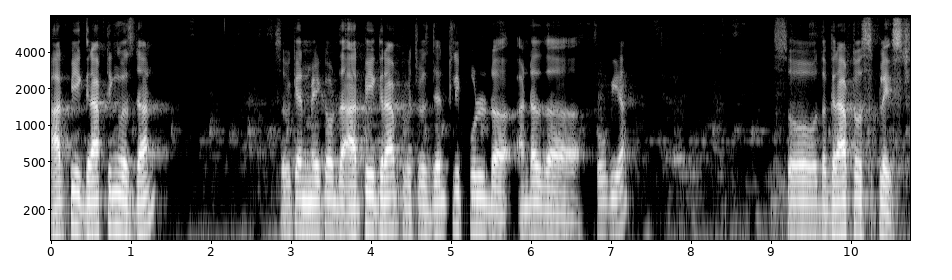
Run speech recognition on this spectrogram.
RP grafting was done. So we can make out the RP graft which was gently pulled uh, under the fovea. So the graft was placed.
